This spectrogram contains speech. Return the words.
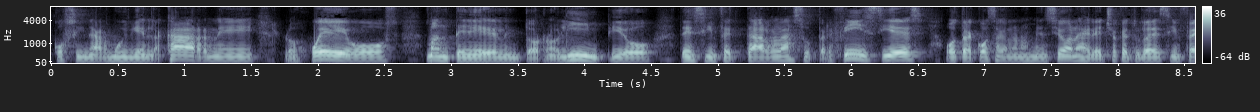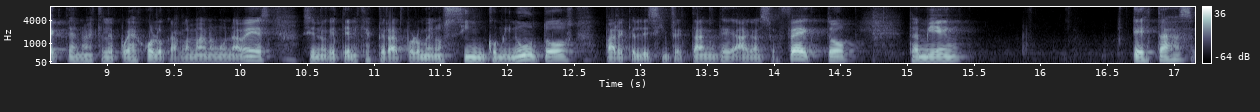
cocinar muy bien la carne, los huevos, mantener el entorno limpio, desinfectar las superficies. Otra cosa que no nos menciona es el hecho de que tú la desinfectes, no es que le puedes colocar la mano una vez, sino que tienes que esperar por lo menos 5 minutos para que el desinfectante haga su efecto. También estas,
